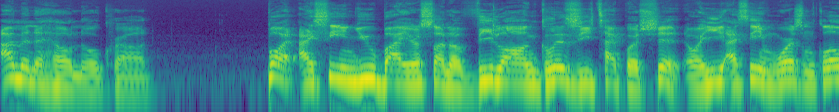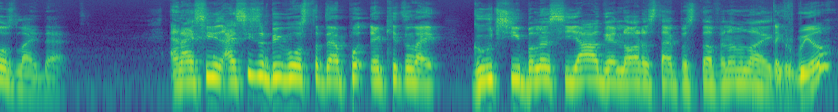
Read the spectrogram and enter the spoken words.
I'm in a hell no crowd. But I seen you buy your son a V-Long glizzy type of shit. Or he I see him wear some clothes like that. And I see I see some people with stuff that put their kids in like Gucci, Balenciaga, and all this type of stuff. And I'm like, Like real?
